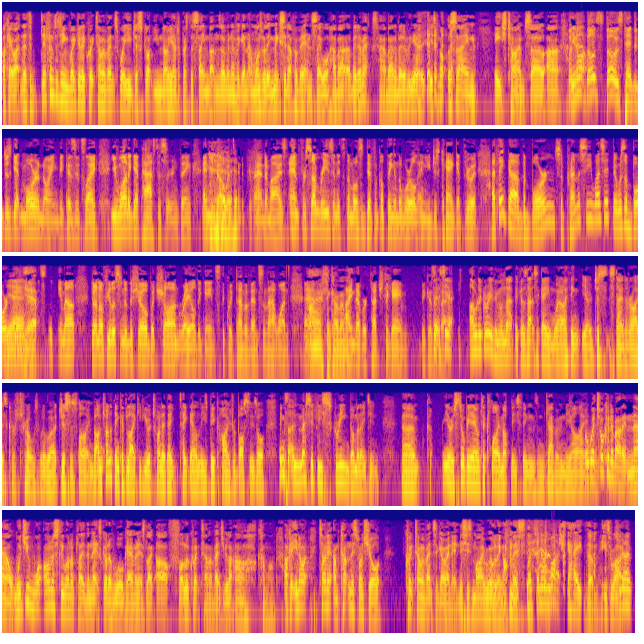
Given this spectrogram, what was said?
okay. Right, there's a difference between regular quick time events where you just got you know you have to press the same buttons over and over again, and ones where they mix it up a bit and say, well, how about a bit of X? How about a bit of you know? It's not the same each time. So uh, But you know th- those those tend to just get more annoying because it's like you want to get past a certain thing and you know it's going to be randomized, and for some reason it's the most difficult thing in the world, and you just can't get through it. I think uh, the Bourne Supremacy was it? There was a Bourne Yeah. game Yeah. that came out. Don't know if you listened to the show, but Sean railed against the QuickTime events in that one, and I think I remember. I never touched the game because But see. I would agree with him on that because that's a game where I think you know just standardized controls would have worked just as fine. But I'm trying to think of like if you were trying to da- take down these big Hydra bosses or things that are massively screen dominating. Um, you know, still being able to climb up these things and jab them in the eye. But we're talking about it now. Would you honestly want to play the next God of War game and it's like, oh, full of quick time events? You'd be like, oh, come on. Okay, you know what, Tony, I'm cutting this one short. Quick time events are going in. This is my ruling on this. But you know I what? fucking hate them. He's right. You know,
